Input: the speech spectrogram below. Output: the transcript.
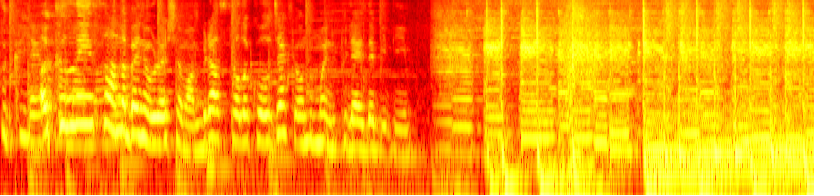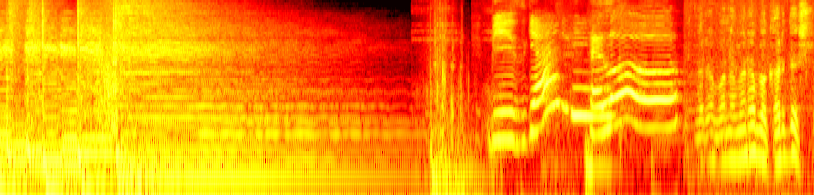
sıkayım. Evet, Akıllı tamam. insanla ben uğraşamam. Biraz salak olacak ki onu manipüle edebileyim. Biz geldik. Hello! Merhaba merhaba kardeş.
